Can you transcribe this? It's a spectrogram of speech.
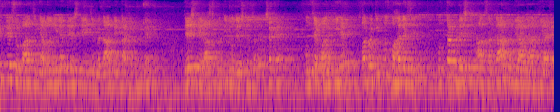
इसलिए शिवपाल सिंह यादव जी ने देश के जिम्मेदार नेता के रूप में देश के राष्ट्रपति, जो देश के संरक्षक हैं, उनसे मांग की है और बल्कि उस बहाने से उत्तर प्रदेश की सरकार को भी आगाह किया है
